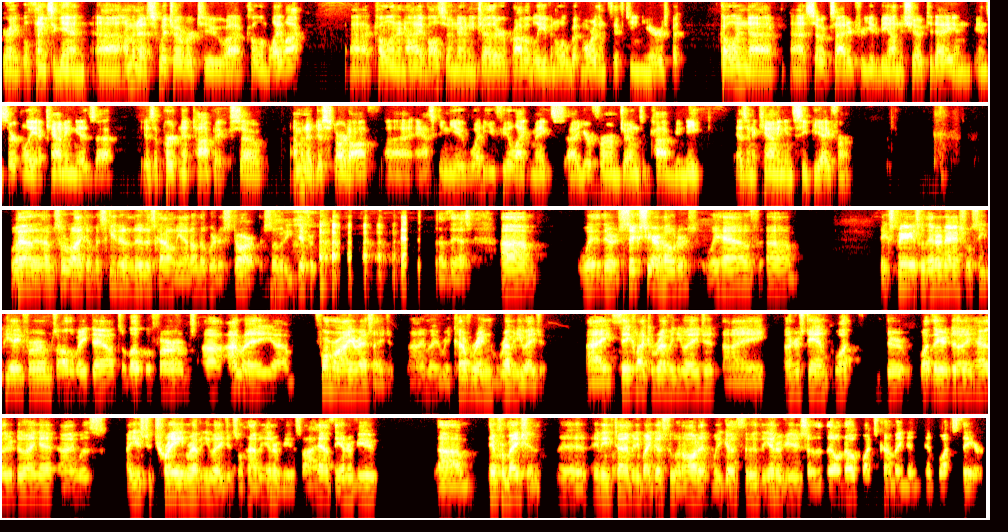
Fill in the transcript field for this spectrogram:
Great. Well, thanks again. I'm going to switch over to Colin Blaylock. Uh, Colin and I have also known each other probably even a little bit more than 15 years. But Colin, uh, uh, so excited for you to be on the show today, and and certainly accounting is a is a pertinent topic. So I'm going to just start off uh, asking you, what do you feel like makes uh, your firm Jones and Kolb unique as an accounting and CPA firm? Well, I'm sort of like a mosquito in a nudist colony. I don't know where to start. There's so many different aspects of this. Um, we, there are six shareholders. We have um, experience with international CPA firms all the way down to local firms. Uh, I'm a um, former IRS agent. I'm a recovering revenue agent. I think like a revenue agent. I understand what they're what they're doing, how they're doing it. I was I used to train revenue agents on how to interview, so I have the interview um, information. Uh, anytime anybody goes through an audit, we go through the interview so that they'll know what's coming and, and what's there.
